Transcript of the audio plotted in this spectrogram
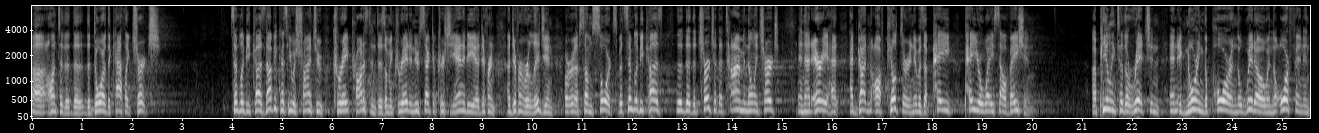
uh, onto the, the, the door of the Catholic Church. Simply because, not because he was trying to create Protestantism and create a new sect of Christianity, a different, a different religion or of some sorts, but simply because the, the, the church at that time and the only church in that area had, had gotten off kilter and it was a pay, pay your way salvation appealing to the rich and, and ignoring the poor and the widow and the orphan and,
